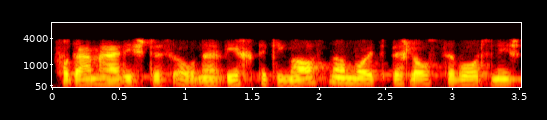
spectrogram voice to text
von dem her ist das auch eine wichtige Maßnahme, die jetzt beschlossen worden ist.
